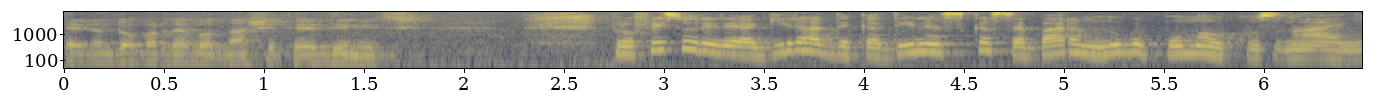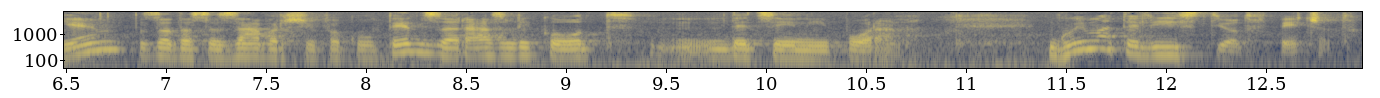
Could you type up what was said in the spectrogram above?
еден добар дел од нашите единици. Професори реагираат дека денеска се бара многу помалку знаење за да се заврши факултет за разлика од децении порано. Го имате ли истиот впечаток?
